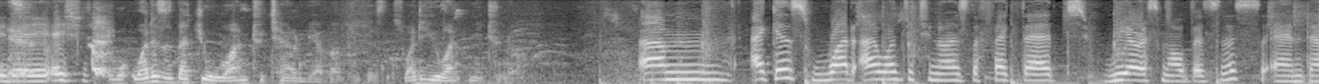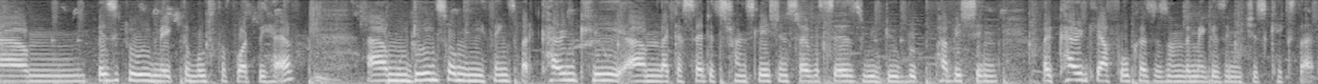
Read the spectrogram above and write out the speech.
today. What is it that you want to tell me about your business what do you want me to know Um, I guess what I want you to know is the fact that we are a small business, and um, basically we make the most of what we have. Um, we're doing so many things, but currently, um, like I said, it's translation services. We do book publishing, but currently our focus is on the magazine, which is Kickstart,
